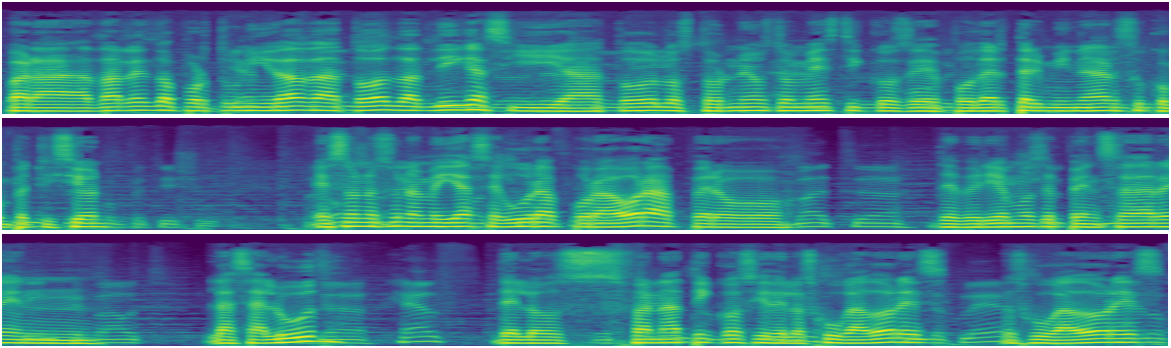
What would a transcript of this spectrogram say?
para darles la oportunidad a todas las ligas y a todos los torneos domésticos de poder terminar su competición. Eso no es una medida segura por ahora, pero deberíamos de pensar en la salud de los fanáticos y de los jugadores, los jugadores,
